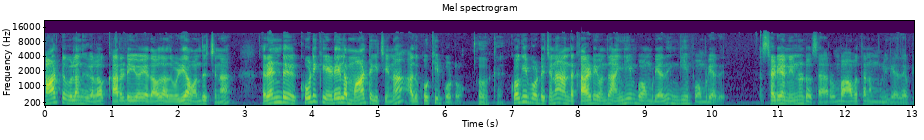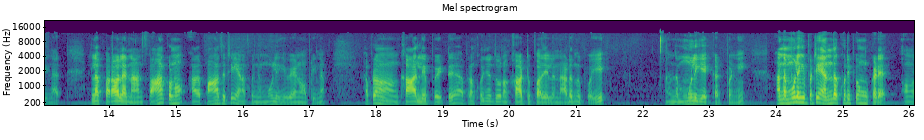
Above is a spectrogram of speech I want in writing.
காட்டு விலங்குகளோ கரடியோ ஏதாவது அது வழியாக வந்துச்சுன்னா ரெண்டு கொடிக்கு இடையில மாட்டுக்குச்சுன்னா அது கொக்கி போட்டுரும். ஓகே. கொக்கி போட்டுச்சுன்னா அந்த கரடி வந்து அங்கேயும் போக முடியாது இங்கேயும் போக முடியாது. ஸ்டடியாக நின்றுடும் சார் ரொம்ப ஆபத்தான மூலிகை அது அப்படின்னாரு. இல்லை பரவாயில்ல நான் பார்க்கணும் அதை பார்த்துட்டு எனக்கு கொஞ்சம் மூலிகை வேணும் அப்படின்னா அப்புறம் கார்லேயே போயிட்டு அப்புறம் கொஞ்சம் தூரம் காட்டுப்பாதையில் நடந்து போய் அந்த மூலிகையை கட் பண்ணி அந்த மூலிகை பற்றி எந்த குறிப்பும் கிடையாது. அவங்க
